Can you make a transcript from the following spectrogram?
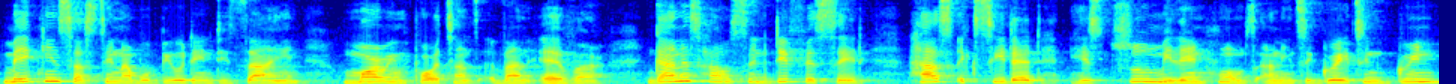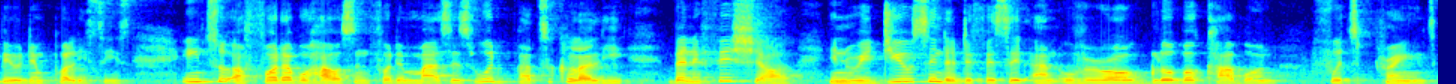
making sustainable building design more important than ever. Ghana's housing deficit has exceeded his 2 million homes and integrating green building policies into affordable housing for the masses would particularly beneficial in reducing the deficit and overall global carbon footprint.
